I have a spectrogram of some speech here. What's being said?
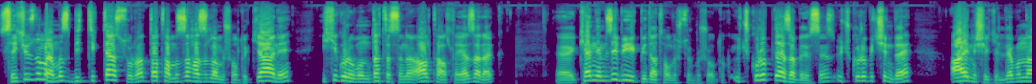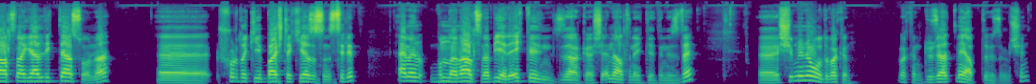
8 numaramız bittikten sonra datamızı hazırlamış olduk. Yani iki grubun datasını alt alta yazarak e, kendimize büyük bir data oluşturmuş olduk. 3 grup da yazabilirsiniz. 3 grup için de aynı şekilde bunun altına geldikten sonra e, şuradaki baştaki yazısını silip hemen bunların altına bir yere eklediğinizde arkadaşlar en altına eklediğinizde e, şimdi ne oldu bakın. Bakın düzeltme yaptı bizim için.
